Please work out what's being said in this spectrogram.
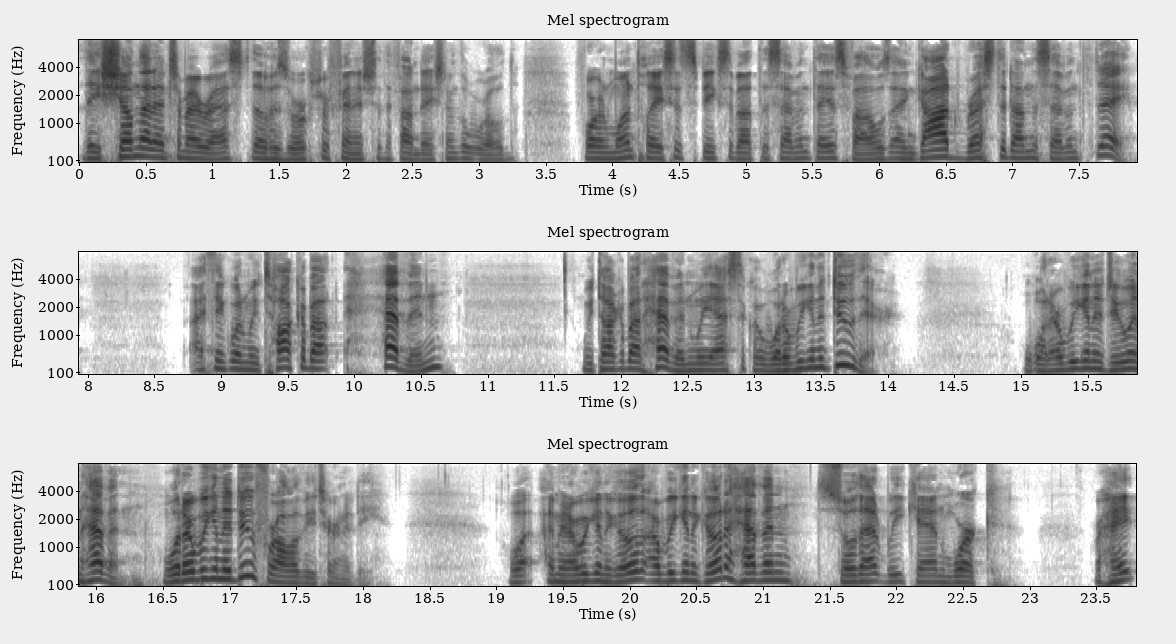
they shall not enter my rest, though his works were finished at the foundation of the world. For in one place it speaks about the seventh day as follows, and God rested on the seventh day. I think when we talk about heaven, we talk about heaven, we ask the question, what are we going to do there? what are we going to do in heaven? What are we going to do for all of eternity? What I mean, are we going to go are we going to go to heaven so that we can work? Right?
